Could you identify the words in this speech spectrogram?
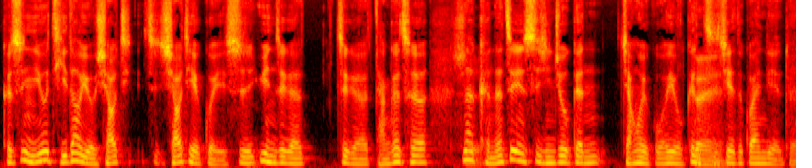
可是你又提到有小铁小铁轨是运这个这个坦克车，那可能这件事情就跟蒋纬国有更直接的关联。对，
